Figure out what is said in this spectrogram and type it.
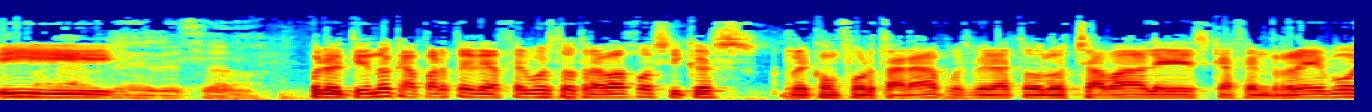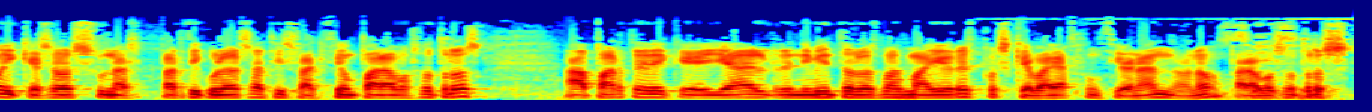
Y eso. bueno, entiendo que aparte de hacer vuestro trabajo sí que os reconfortará pues ver a todos los chavales que hacen remo y que eso es una particular satisfacción para vosotros, aparte de que ya el rendimiento de los más mayores pues que vaya funcionando, ¿no? Para Sí, vosotros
